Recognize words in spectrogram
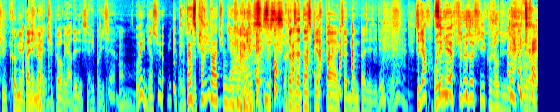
Tu ne commets pas les meurtres, tu peux regarder des séries policières. Hein. Oui, bien sûr. Oui, ça t'inspire pas, tu me diras. Tant que ça t'inspire pas et que ça te donne pas des idées, c'est bien. On est, est mieux philosophique aujourd'hui. Très.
